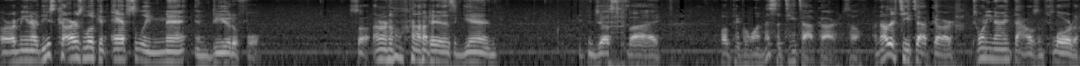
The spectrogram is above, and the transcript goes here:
Or, I mean, are these cars looking absolutely mint and beautiful? So I don't know how it is again. You can justify what people want. This is a T-top car. So another T-top car, 29000 Florida.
